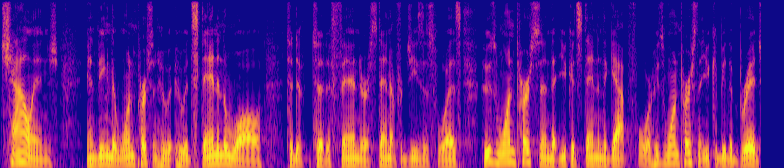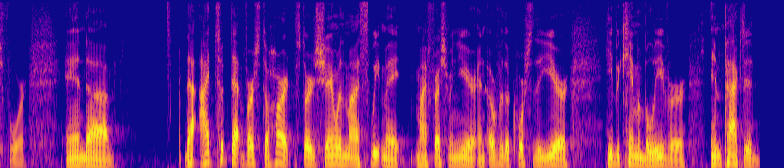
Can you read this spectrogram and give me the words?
challenge in being the one person who, who would stand in the wall to, de, to defend or stand up for Jesus was, who's one person that you could stand in the gap for? Who's one person that you could be the bridge for? And uh, that I took that verse to heart, started sharing with my suite mate my freshman year, and over the course of the year, he became a believer, impacted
